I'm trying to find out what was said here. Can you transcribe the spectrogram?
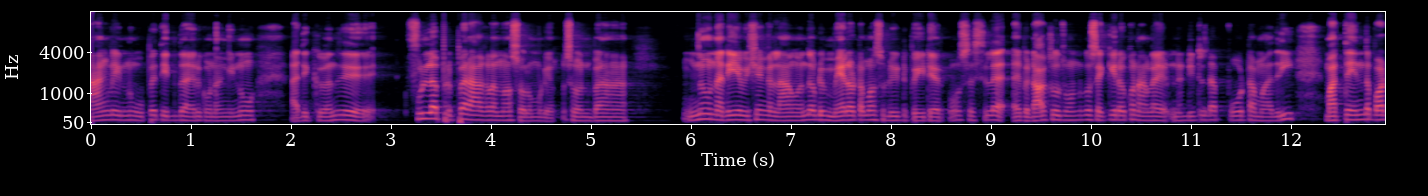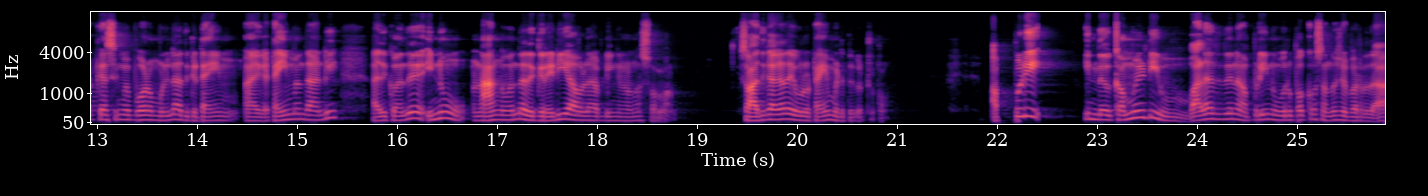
நாங்களே இன்னும் உப்பத்திட்டு தான் இருக்கோம். நாங்கள் இன்னும் அதுக்கு வந்து ஃபுல்லாக ப்ரிப்பேர் ஆகலைன்னு தான் சொல்ல முடியும். ஸோ இப்போ இன்னும் நிறைய விஷயங்கள் நாங்கள் வந்து அப்படியே மேலோட்டமாக சொல்லிட்டு போயிட்டே இருக்கோம். ஸோ சில இப்போ டாக்டர்ஸ் ஒன்றுக்கும் செக்யூரோக்கும் நல்லா டீட்டெயிலாக போட்ட மாதிரி மற்ற எந்த பாட்காஸ்ட்டுக்குமே போட முடியல. அதுக்கு டைம் அதுக்கு டைமும் தாண்டி அதுக்கு வந்து இன்னும் நாங்கள் வந்து அதுக்கு ரெடி ஆகலை அப்படிங்கிறோன்னு சொல்லலாம். ஸோ அதுக்காக தான் இவ்வளோ டைம் எடுத்துக்கிட்டு இருக்கோம். அப்படி இந்த கம்யூனிட்டி வளருதுன்னு அப்படின்னு ஒரு பக்கம் சந்தோஷப்படுறதா?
